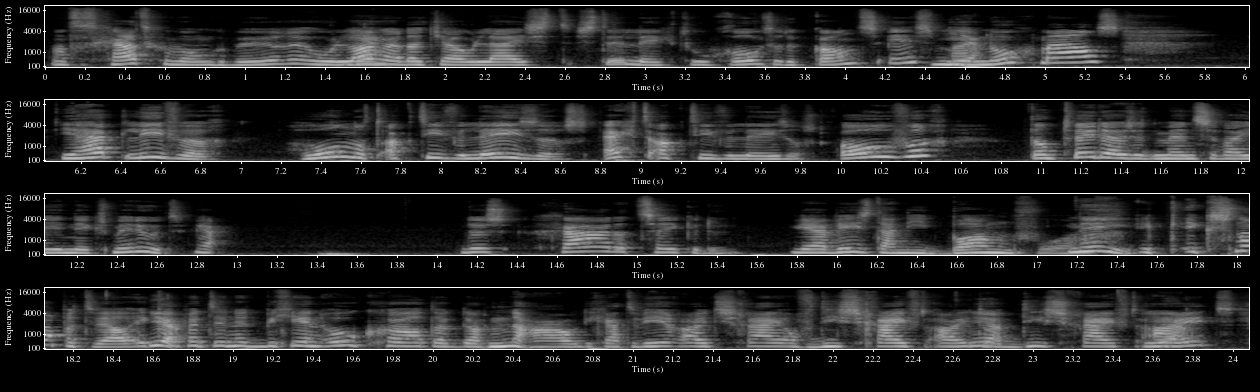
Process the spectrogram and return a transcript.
Want het gaat gewoon gebeuren. Hoe Ja. langer dat jouw lijst stil ligt, hoe groter de kans is. Maar nogmaals, je hebt liever 100 actieve lezers, echte actieve lezers, over dan 2000 mensen waar je niks mee doet. Ja. Dus ga dat zeker doen. Ja, wees daar niet bang voor. Nee. Ik, ik snap het wel. Ik Ja. heb het in het begin ook gehad dat ik dacht, nou, die gaat weer uitschrijven. Of die schrijft uit, Ja. of die schrijft Ja. uit.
